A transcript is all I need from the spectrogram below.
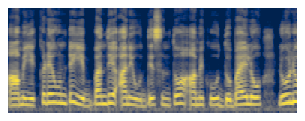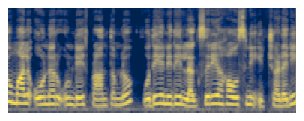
ఆమె ఎక్కడే ఉంటే ఇబ్బంది అనే ఉద్దేశంతో ఆమెకు దుబాయ్లో లూలూ మాల్ ఓనర్ ఉండే ప్రాంతంలో ఉదయనిధి లగ్జరీ హౌస్ని ఇచ్చాడని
